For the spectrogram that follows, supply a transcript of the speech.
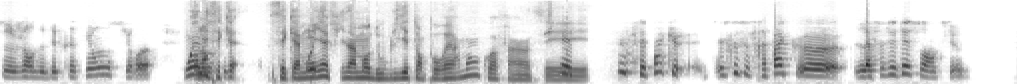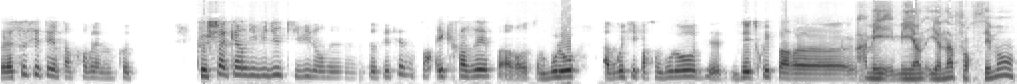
ce genre de dépression, sur. euh, ouais, mais c'est qu'un c'est qu'un moyen finalement d'oublier temporairement, quoi. Enfin, c'est c'est pas que. Est-ce que ce serait pas que la société soit anxieuse, que la société est un problème, que, que chaque individu qui vit dans une société se sent écrasé par euh, son boulot, abruti par son boulot, dé- détruit par. euh, ah mais mais il y, en- il y en a forcément.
